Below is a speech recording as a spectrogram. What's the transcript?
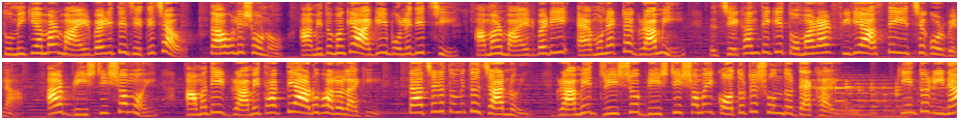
তুমি কি আমার মায়ের বাড়িতে যেতে চাও? তাহলে শোনো, আমি তোমাকে আগেই বলে দিচ্ছি, আমার মায়ের বাড়ি এমন একটা গ্রামই যেখান থেকে তোমার আর ফিরে আসতে ইচ্ছে করবে না। আর বৃষ্টির সময় আমাদের গ্রামে থাকতে আরও ভালো লাগে। তাছাড়া তুমি তো জানোই, গ্রামের দৃশ্য বৃষ্টির সময় কতটা সুন্দর দেখায়। কিন্তু রিনা,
